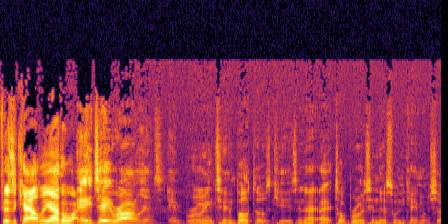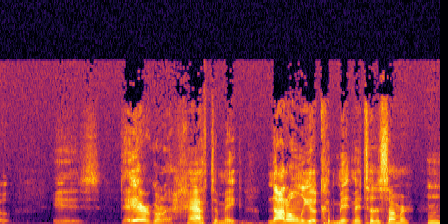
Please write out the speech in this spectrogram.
physicality, otherwise. AJ Rollins and Brewington, both those kids, and I, I told Brewington this when he came on the show, is they are going to have to make not only a commitment to the summer, hmm?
